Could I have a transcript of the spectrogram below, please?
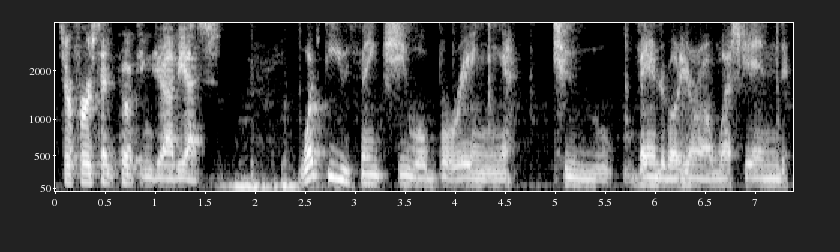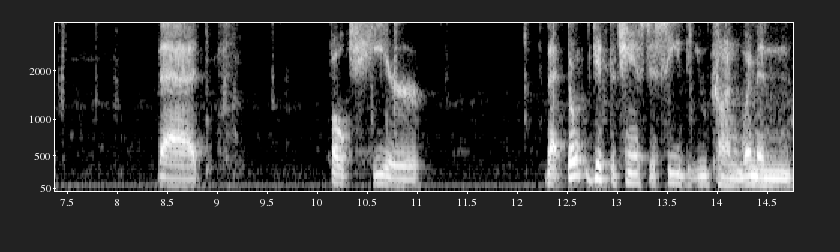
It's her first head coaching job. Yes. What do you think she will bring to Vanderbilt here on West End that folks here that don't get the chance to see the UConn women,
